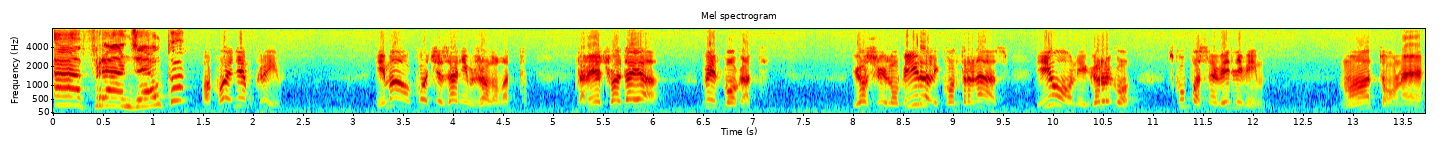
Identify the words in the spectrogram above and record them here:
A Franđelko? A ko je njemu kriv? Ima on ko će za njim žalovat. Da neću valjda ja. Vid bogati. Još su i lobirali kontra nas. I on i Grgo. Skupa s nevidljivim. Ma to ne.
